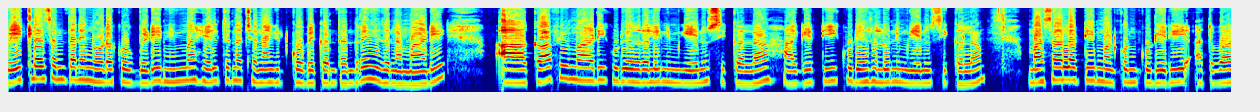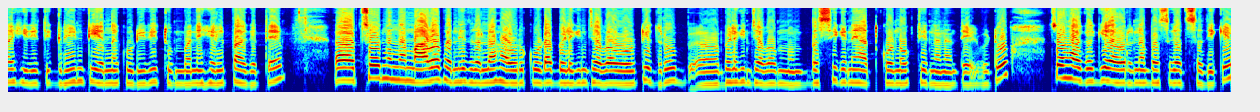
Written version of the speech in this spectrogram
ವೆಯ್ಟ್ ಲಾಸ್ ಅಂತಲೇ ನೋಡೋಕೆ ಹೋಗಬೇಡಿ. ನಿಮ್ಮ ಹೆಲ್ತನ್ನು ಚೆನ್ನಾಗಿಟ್ಕೋಬೇಕಂತಂದರೆ ಇದನ್ನು ಮಾಡಿ, ಆ ಕಾಫಿ ಮಾಡಿ ಕುಡಿಯೋದ್ರಲ್ಲಿ ನಿಮ್ಗೆ ಏನೂ ಸಿಕ್ಕಲ್ಲ. ಹಾಗೆ ಟೀ ಕುಡಿಯೋದ್ರಲ್ಲೂ ನಿಮ್ಗೆ ಏನೂ ಸಿಕ್ಕಲ್ಲ. ಮಸಾಲ ಟೀ ಮಾಡ್ಕೊಂಡು ಕುಡೀರಿ, ಅಥವಾ ಈ ರೀತಿ ಗ್ರೀನ್ ಟೀಯನ್ನು ಕುಡೀರಿ ತುಂಬಾ ಹೆಲ್ಪ್ ಆಗುತ್ತೆ. ಸೊ ನನ್ನ ಮಾವ ಬಂದಿದ್ರಲ್ಲ, ಅವರು ಕೂಡ ಬೆಳಗಿನ ಜಾವ ಹೊರಟಿದ್ರು. ಬೆಳಗಿನ ಜಾವ ಬಸ್ಸಿಗೆನೆ ಹತ್ಕೊಂಡು ಹೋಗ್ತೀನಿ ನಾನು ಅಂತ ಹೇಳ್ಬಿಟ್ಟು. ಸೊ ಹಾಗಾಗಿ ಅವರನ್ನು ಬಸ್ಗೆ ಹತ್ಸೋದಕ್ಕೆ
